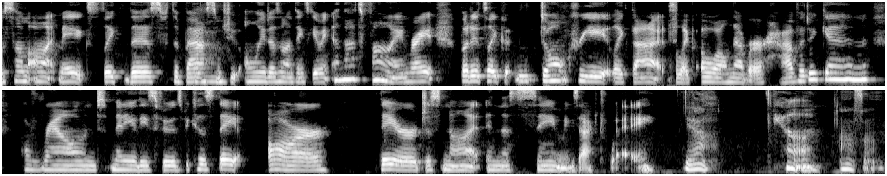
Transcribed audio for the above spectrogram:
some aunt makes like this the best yeah. and she only does it on Thanksgiving. And that's fine, right? But it's like don't create like that like, oh, I'll never have it again around many of these foods because they are there just not in the same exact way. Yeah. Yeah. Awesome.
